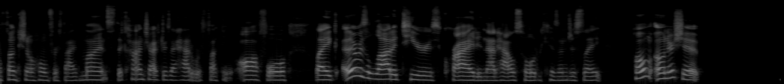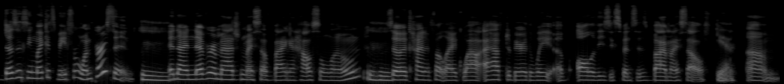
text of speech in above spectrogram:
a functional home for five months. The contractors I had were fucking awful. Like there was a lot of tears cried in that household because I'm just like, home ownership doesn't seem like it's made for one person. Mm. And I never imagined myself buying a house alone. hmm So it kind of felt like, wow, I have to bear the weight of all of these expenses by myself. Yeah. Um,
